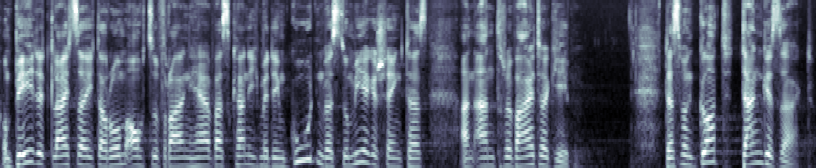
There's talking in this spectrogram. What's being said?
Und betet gleichzeitig darum, auch zu fragen, Herr, was kann ich mit dem Guten, was du mir geschenkt hast, an andere weitergeben? Dass man Gott Danke sagt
